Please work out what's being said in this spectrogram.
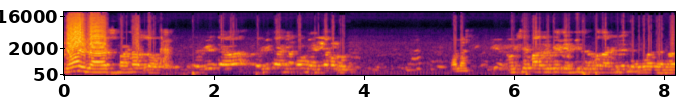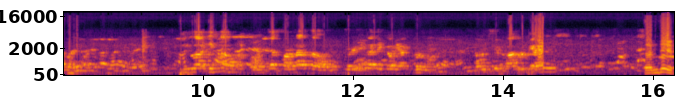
केव्हा इलास स्मरणार्थ सविता सविता निकम यांच्याकडून. दोनशे पाच रुपये देणगी स्वरूपात आलेले धन्यवाद यांच्या स्मरणार्थ दोनशे पाच रुपये. संदीप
